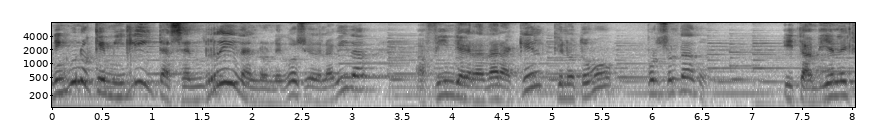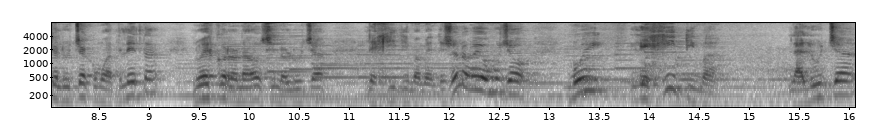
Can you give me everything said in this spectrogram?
ninguno que milita se enreda en los negocios de la vida a fin de agradar a aquel que lo tomó por soldado. Y también el que lucha como atleta no es coronado, sino lucha legítimamente. Yo no veo mucho, muy legítima la lucha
